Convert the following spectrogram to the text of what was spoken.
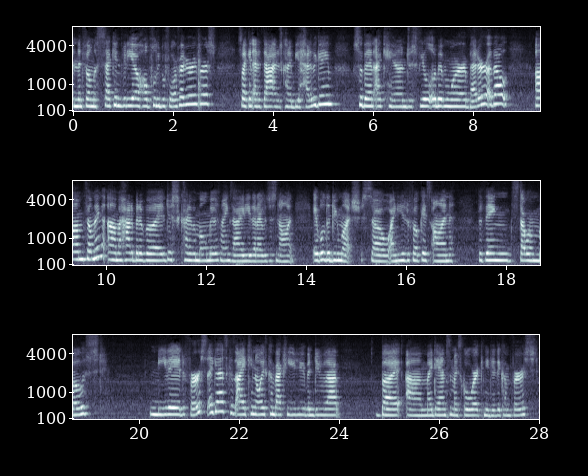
and then film a second video hopefully before February 1st so I can edit that and just kind of be ahead of the game so then I can just feel a little bit more better about um, filming. Um, I had a bit of a, just kind of a moment with my anxiety that I was just not able to do much so I needed to focus on the things that were most needed first I guess because I can always come back to YouTube and do that but um, my dance and my schoolwork needed to come first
